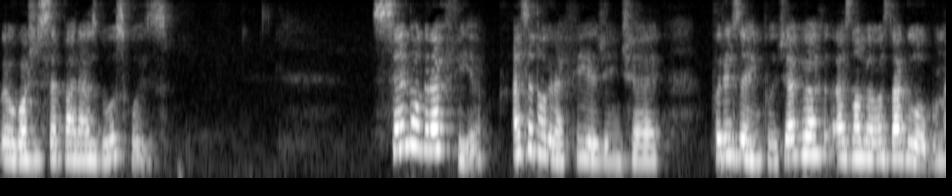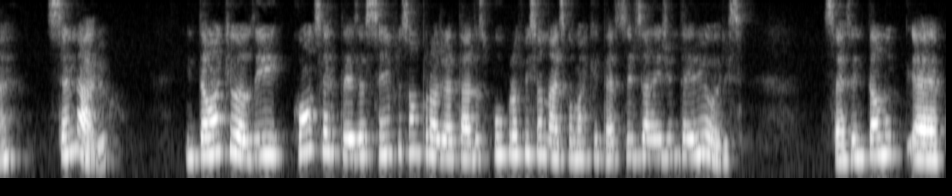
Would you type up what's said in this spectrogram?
eu gosto de separar as duas coisas. Cenografia. A cenografia, gente, é, por exemplo, já viu as novelas da Globo, né? Cenário. Então aquilo ali, com certeza, sempre são projetados por profissionais como arquitetos e designers de interiores, certo? Então, é,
